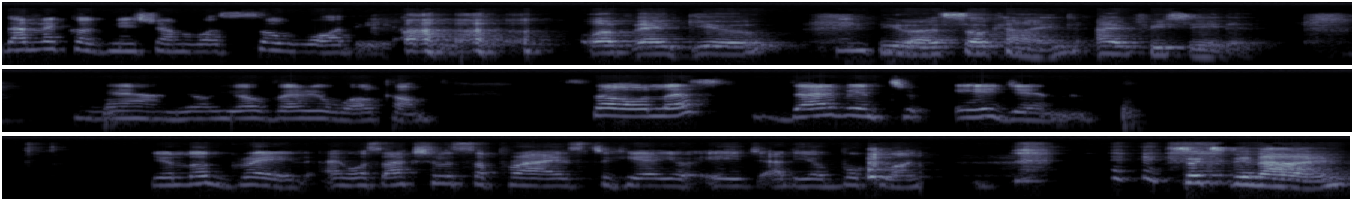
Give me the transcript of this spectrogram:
that recognition was so worthy. well, thank you. thank you. You are so kind. I appreciate it. Yeah, you're, you're very welcome. So let's dive into aging. You look great. I was actually surprised to hear your age at your book launch. 69.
